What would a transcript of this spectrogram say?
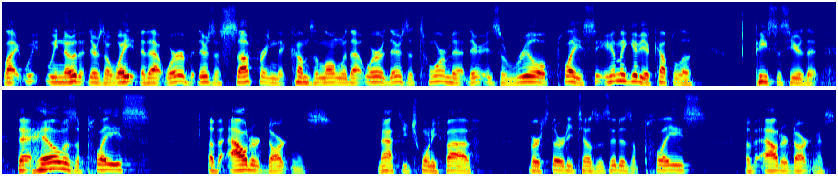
Like we, we know that there's a weight to that word, but there's a suffering that comes along with that word. There's a torment. There is a real place. See, let me give you a couple of pieces here that, that hell is a place of outer darkness. Matthew 25, verse 30 tells us it is a place of outer darkness.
